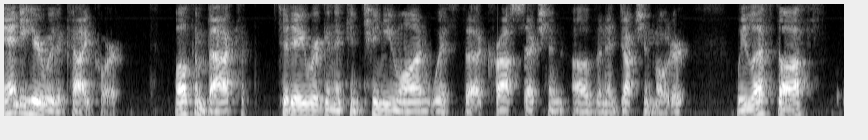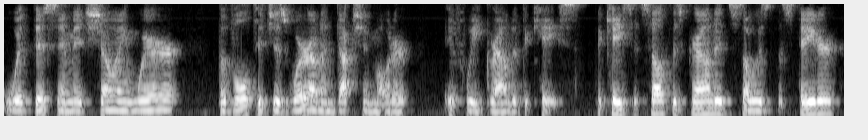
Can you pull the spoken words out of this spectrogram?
Andy here with Aaki Corp. Welcome back. Today we're going to continue on with the cross section of an induction motor. We left off with this image showing where the voltages were on induction motor if we grounded the case. The case itself is grounded, so is the stator,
